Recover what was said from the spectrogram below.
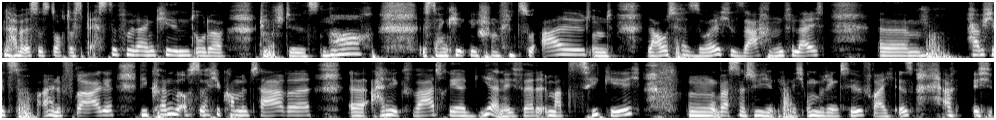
aber ist es doch das Beste für dein Kind oder du stillst noch, ist dein Kind nicht schon viel zu alt und lauter solche Sachen. Vielleicht ähm, habe ich jetzt noch eine Frage. Wie können wir auf solche Kommentare äh, adäquat reagieren? Ich werde immer zickig, mh, was natürlich nicht unbedingt hilfreich ist. Ach, ich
